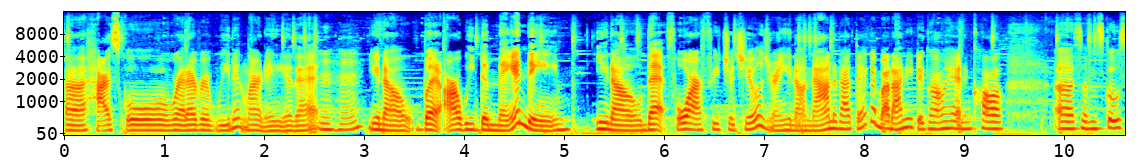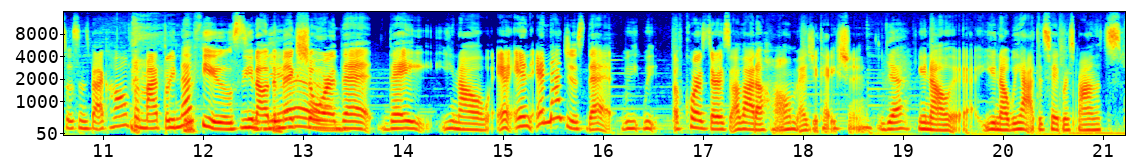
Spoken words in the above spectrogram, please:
uh, high school or whatever, we didn't learn any of that. You know, but are we demanding you know that for our future children? You know, now that I think about it, I need to go ahead and call. Uh, some school systems back home for my three nephews, you know, to make sure that they, you know, and, and, and not just that. We, we, of course, there's a lot of home education. Yeah. You know, you know, we have to take respons-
